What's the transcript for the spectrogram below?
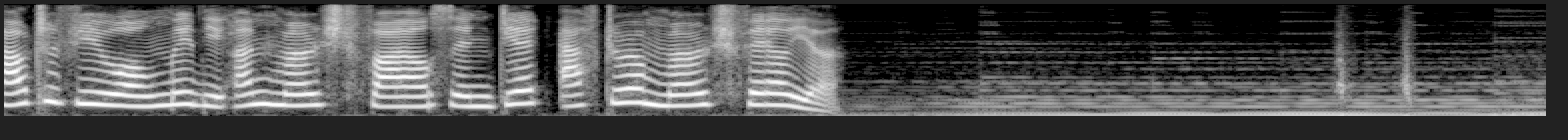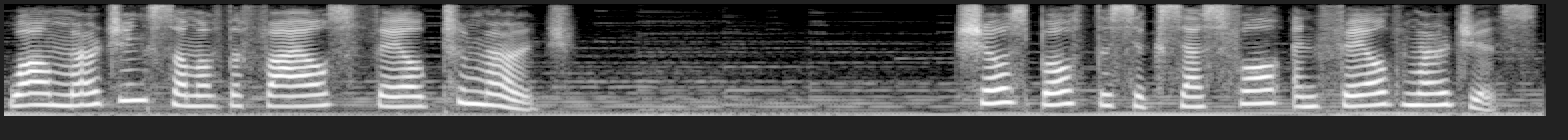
How to view only the unmerged files in Git after a merge failure. While merging some of the files failed to merge. Shows both the successful and failed merges.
